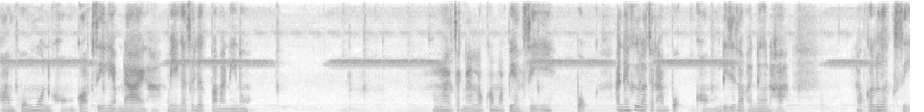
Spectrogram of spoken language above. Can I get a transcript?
ความโค้งมนของกรอบสี่เหลี่ยมได้ค่ะ เมย์ก็จะเลือกประมาณนี้เนาะ จากนั้นเราก็มาเปลี่ยนสีปก อันนี้คือเราจะทำปกของดิจิ t a ลแพนเนอร์นะคะ เราก็เลือกสี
